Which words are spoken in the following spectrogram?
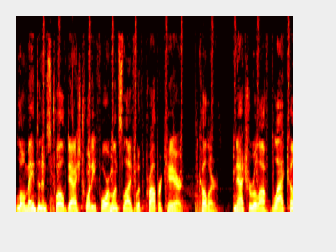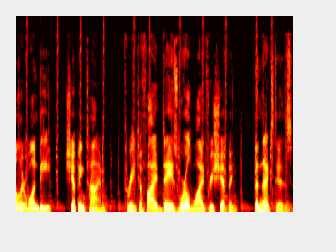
low maintenance 12-24 months life with proper care, color, natural off black color 1B, shipping time, 3 to 5 days worldwide free shipping, the next is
